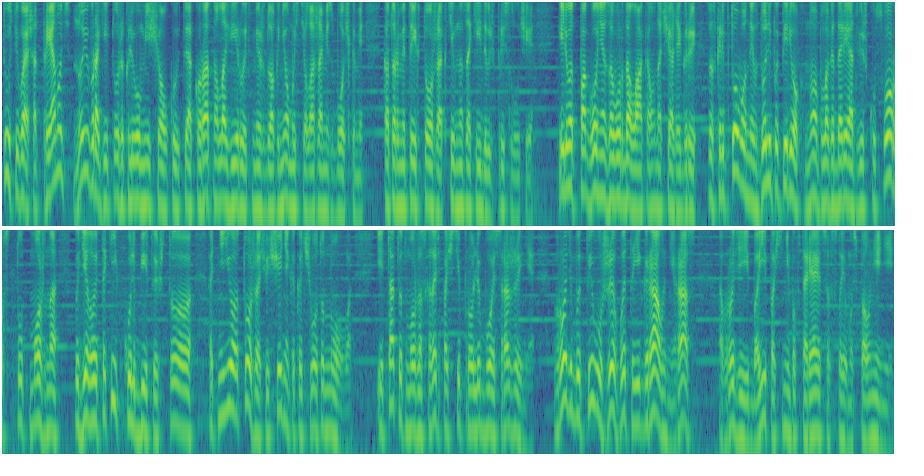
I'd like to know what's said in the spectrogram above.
Ты успеваешь отпрянуть, ну и враги тоже клювом не щелкают и аккуратно лавируют между огнем и стеллажами с бочками, которыми ты их тоже активно закидываешь при случае. Или вот погоня за вурдалаком в начале игры, заскриптованный вдоль и поперек, но благодаря движку Source тут можно выделывать такие кульбиты, что от нее тоже ощущение как от чего-то нового. И так тут можно сказать почти про любое сражение. Вроде бы ты уже в это играл и не раз, а вроде и бои почти не повторяются в своем исполнении.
